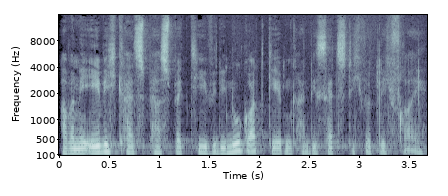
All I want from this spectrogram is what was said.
Aber eine Ewigkeitsperspektive, die nur Gott geben kann, die setzt dich wirklich frei.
